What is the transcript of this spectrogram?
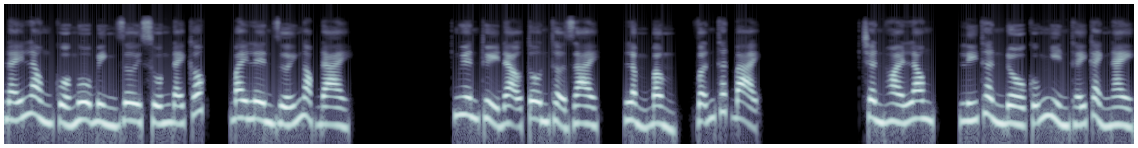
Đáy lòng của Ngô Bình rơi xuống đáy cốc, bay lên dưới ngọc đài. Nguyên thủy đạo tôn thở dài, lẩm bẩm, vẫn thất bại. Trần Hoài Long, Lý Thần Đồ cũng nhìn thấy cảnh này,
